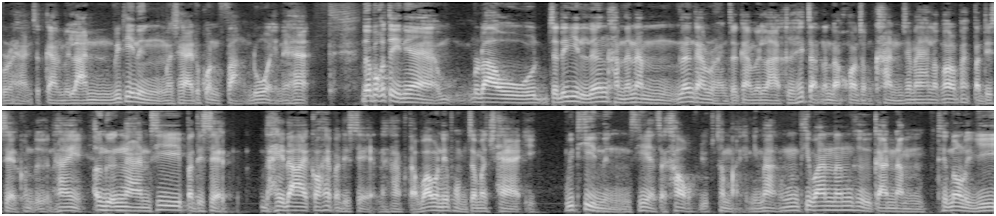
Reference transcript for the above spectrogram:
บริหารจัดการเวลาวิธีหนึ่งมาแชร์ทุกคนฟังด้วยนะฮะ โดยปกติเนี่ยเราจะได้ยินเรื่องคำแนะนำเรื่องการบริหารจัดการเวลาคือให้จัดอันดับความสำคัญใช่ไหมแล้วก็ปฏิเสธคนอื่นให้งานที่ปฏิเสธให้ได้ก็ให้ปฏิเสธนะครับ แต่ว่าวันนี้ผมจะมาแชร์อีกวิธีหนึ่งที่อาจจะเข้ายุคสมัยนี้มากที่ว่านั่นคือการนำเทคโนโลยี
